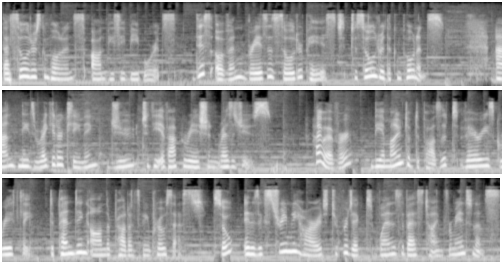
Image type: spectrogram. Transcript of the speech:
that solders components on PCB boards. This oven braises solder paste to solder the components and needs regular cleaning due to the evaporation residues. However, the amount of deposit varies greatly depending on the products being processed. So it is extremely hard to predict when is the best time for maintenance.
